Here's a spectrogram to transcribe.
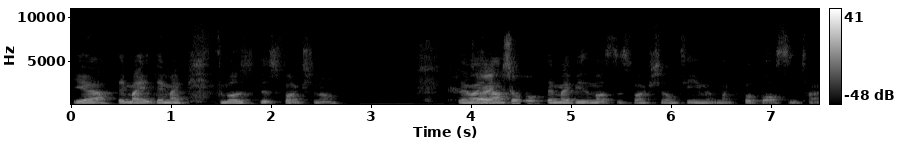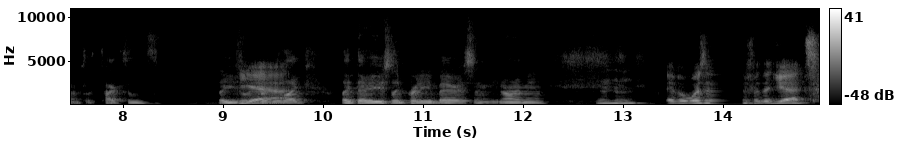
Yeah, they might they might be the most dysfunctional. They might Sorry, not. so they might be the most dysfunctional team in like football sometimes. The Texans, they're usually Yeah. pretty like like they're usually pretty embarrassing. You know what I mean? Mm-hmm. if it wasn't for the Jets,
